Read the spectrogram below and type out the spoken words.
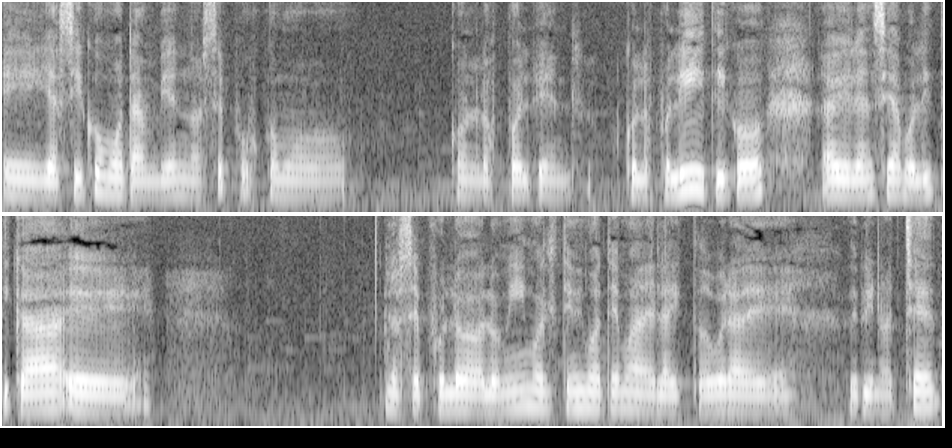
Eh, y así como también, no sé, pues como con los, con los políticos, la violencia política, eh, no sé, pues lo, mismo, el mismo tema de la dictadura de, Pinochet,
